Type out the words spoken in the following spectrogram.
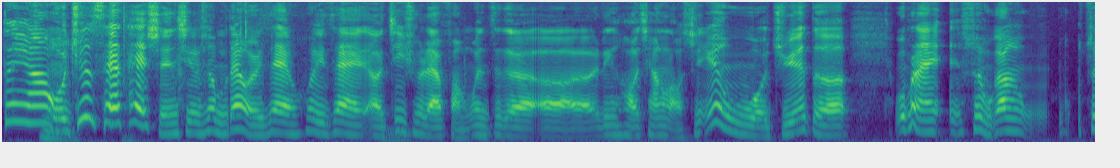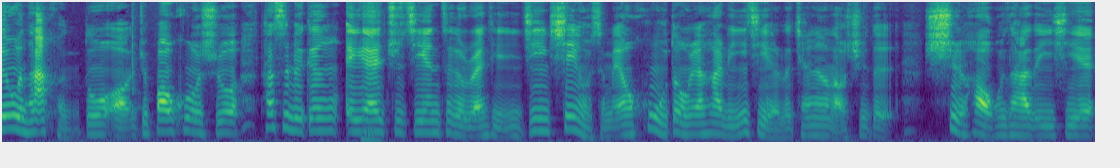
对呀、啊，我觉得实在太神奇了。所以，我们待会儿再会再呃继续来访问这个呃林豪强老师，因为我觉得我本来，所以我刚刚追问他很多哦，就包括说他是不是跟 AI 之间这个软体已经先有什么样互动，让他理解了强强老师的嗜好，或者他的一些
